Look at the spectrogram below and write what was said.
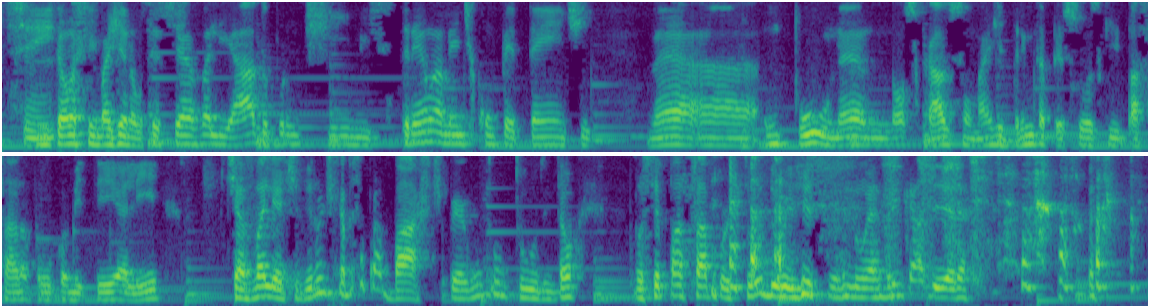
Sim. Então, assim, imagina, você ser avaliado por um time extremamente competente, né, um pool, né, no nosso caso são mais de 30 pessoas que passaram pelo comitê ali, te avaliam, te viram de cabeça para baixo, te perguntam tudo. Então, você passar por tudo isso não é brincadeira.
